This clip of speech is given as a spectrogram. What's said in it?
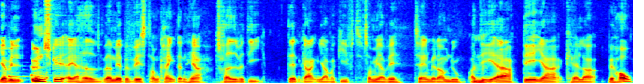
Jeg vil ønske, at jeg havde været mere bevidst omkring den her tredje værdi, dengang jeg var gift, som jeg vil tale med dig om nu. Og mm. det er det, jeg kalder behov.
